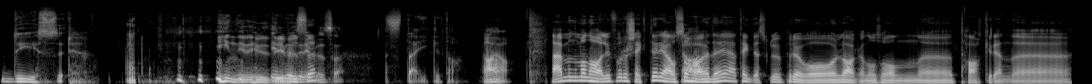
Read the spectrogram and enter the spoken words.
dyser Inni drivhuset. Steike ta. Ja, ja. Nei, men man har litt prosjekter. Jeg også Ja. har jo det. Jeg tenkte jeg skulle prøve å lage noe sånn uh, takrenne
